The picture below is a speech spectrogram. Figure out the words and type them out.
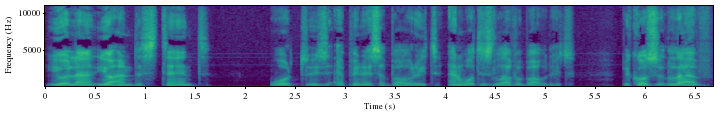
you learn you understand what is happiness about it and what is love about it. Because love,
